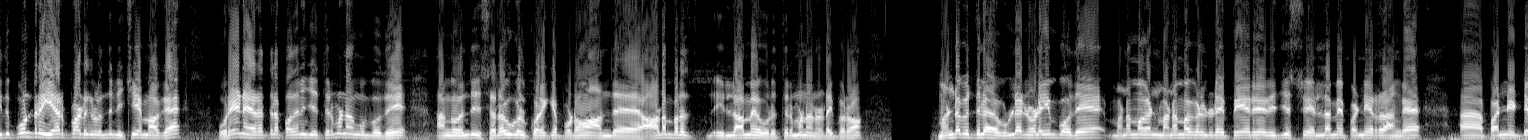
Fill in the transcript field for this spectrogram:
இது போன்ற ஏற்பாடுகள் வந்து நிச்சயமாக ஒரே நேரத்தில் பதினஞ்சு திருமணங்கும்போது அங்கே வந்து செலவுகள் குறைக்கப்படும். அந்த ஆடம்பரம் இல்லாமல் ஒரு திருமணம் நடைபெறும். மண்டபத்தில் உள்ளே நுழையும் போதே மணமகன் மணமகளுடைய பேர் ரிஜிஸ்டர் எல்லாமே பண்ணிடுறாங்க. பண்ணிவிட்டு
